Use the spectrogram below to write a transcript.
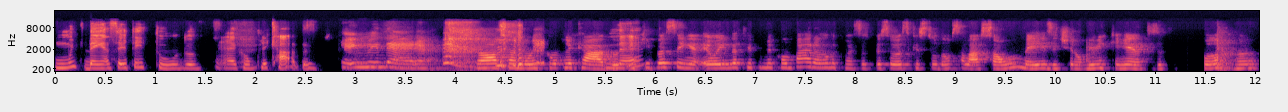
muito bem, acertei tudo. É complicado. Quem me dera. Nossa, é muito complicado. Né? E, tipo assim, eu ainda fico me comparando com essas pessoas que estudam, sei lá, só um mês e tiram 1.500. Porra.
